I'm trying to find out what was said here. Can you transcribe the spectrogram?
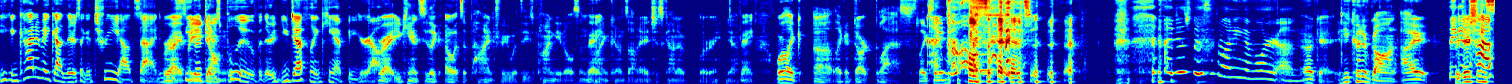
you can kind of make out there's like a tree outside and Right, you see but you that there's blue, but there you definitely can't figure out. right. You can't see like, oh, it's a pine tree with these pine needles and Right. pine cones on it. It's just kind of blurry. Yeah. Right. Or like, uh, like a dark glass, like Saint. Paul said. I just was wanting a more um Okay, he could have gone. I They tradition says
